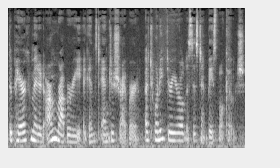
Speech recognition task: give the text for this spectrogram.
the pair committed armed robbery against Andrew Schreiber, a 23 year old assistant baseball coach.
